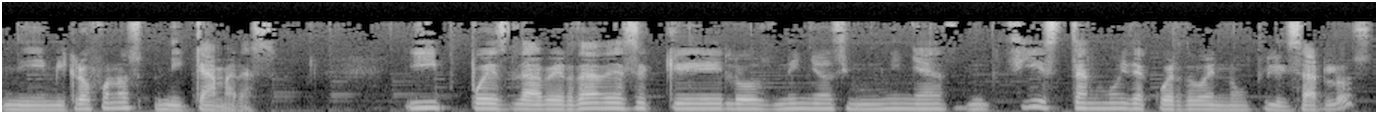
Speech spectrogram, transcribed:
ni micrófonos ni cámaras. Y pues la verdad es que los niños y niñas sí están muy de acuerdo en no utilizarlos.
